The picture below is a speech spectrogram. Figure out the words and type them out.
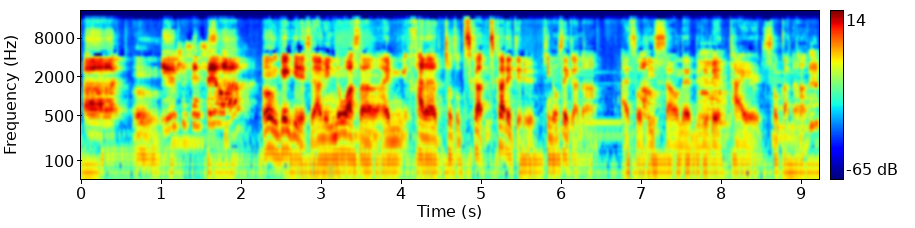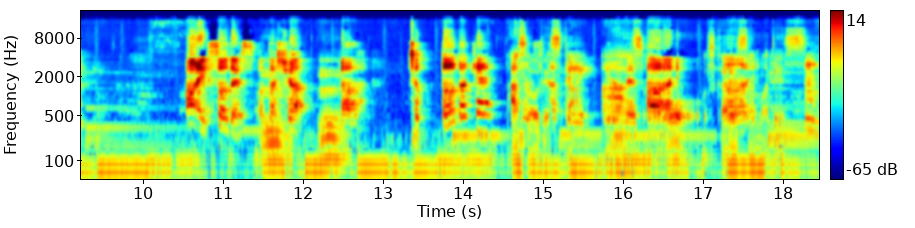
あうん。ゆき先生は？うん、元気です。I mean, ノアさん、I mean, からちょっとつか疲れてる？気のせいかな ?I thought this sounded a little bit tired. そうかな？はい、そうです。私は、うんあちょっとだけあ、そうですか。あ。そう。はい。お疲れ様です。うん。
